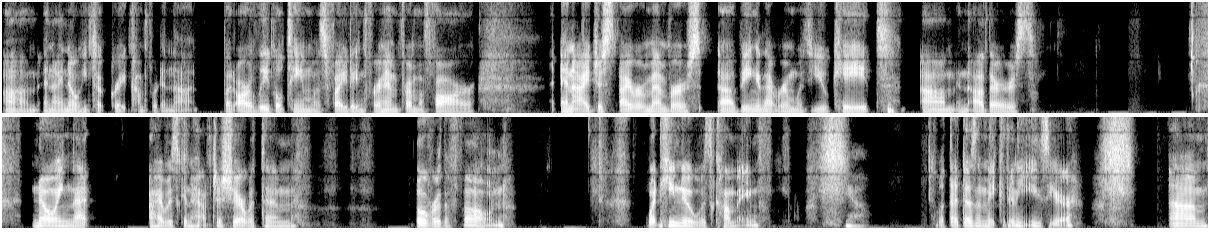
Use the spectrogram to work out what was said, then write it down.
um, and I know he took great comfort in that. But our legal team was fighting for him from afar, and I just I remember uh, being in that room with you, Kate, um, and others, knowing that I was going to have to share with him over the phone what he knew was coming. Yeah. But that doesn't make it any easier. Um,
